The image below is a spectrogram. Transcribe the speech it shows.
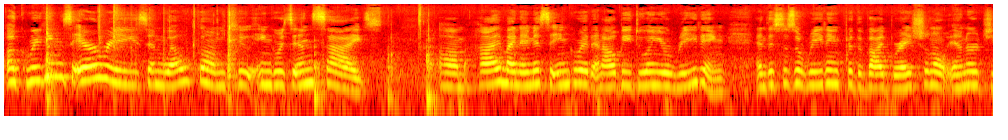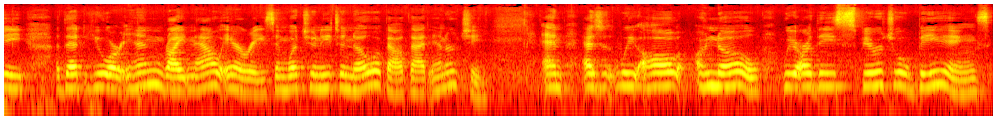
Uh, greetings, Aries, and welcome to Ingrid's Insights. Um, hi, my name is Ingrid, and I'll be doing your reading. And this is a reading for the vibrational energy that you are in right now, Aries, and what you need to know about that energy. And as we all know, we are these spiritual beings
